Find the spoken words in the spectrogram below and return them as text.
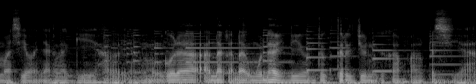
masih banyak lagi hal yang menggoda anak-anak muda ini untuk terjun ke kapal pesiar.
